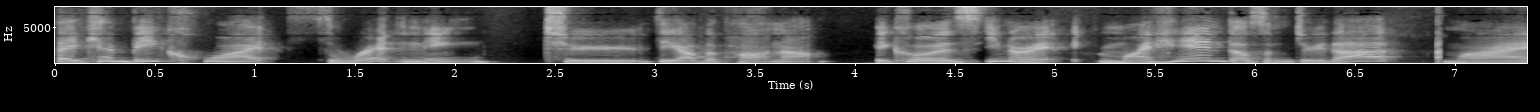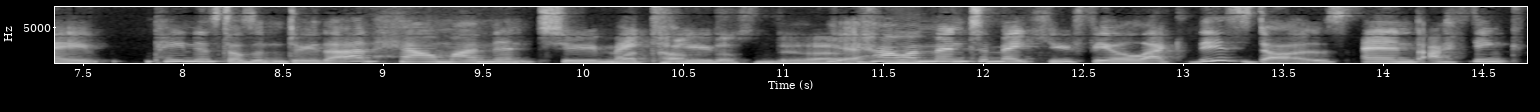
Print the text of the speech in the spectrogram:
they can be quite threatening to the other partner because, you know, my hand doesn't do that. My penis doesn't do that. How am I meant to make My tongue you doesn't do that. yeah, how am I'm hmm. meant to make you feel like this does. And I think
